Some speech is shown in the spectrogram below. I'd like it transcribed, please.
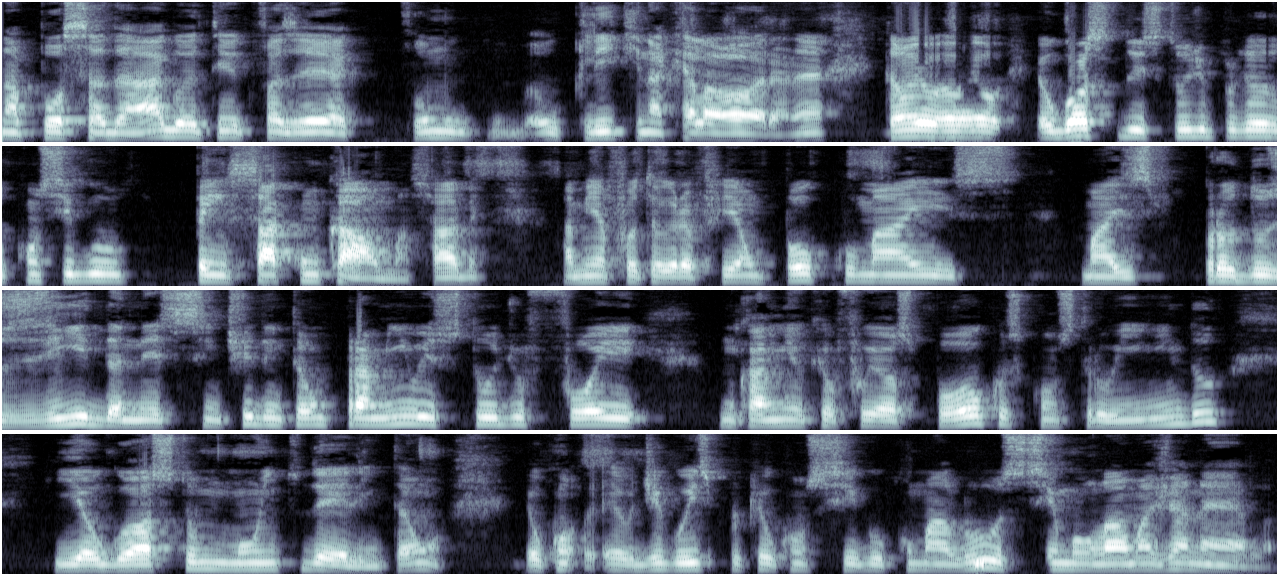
na poça da água, eu tenho que fazer como o clique naquela hora, né? Então eu, eu, eu gosto do estúdio porque eu consigo pensar com calma, sabe? A minha fotografia é um pouco mais mais produzida nesse sentido, então para mim o estúdio foi um caminho que eu fui aos poucos construindo e eu gosto muito dele. Então eu, eu digo isso porque eu consigo com uma luz simular uma janela,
